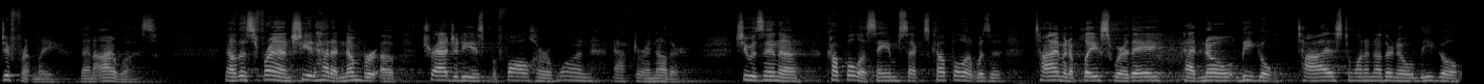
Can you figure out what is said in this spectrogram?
differently than I was. Now, this friend, she had had a number of tragedies befall her, one after another. She was in a couple, a same sex couple. It was a time and a place where they had no legal ties to one another, no legal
